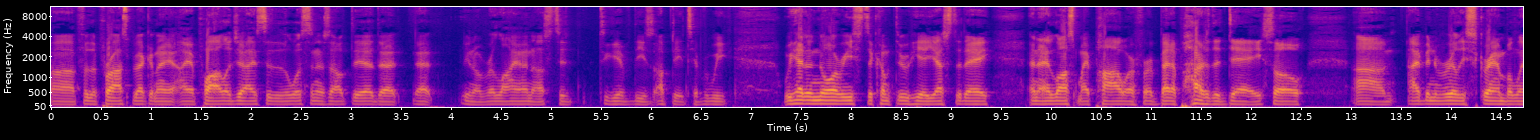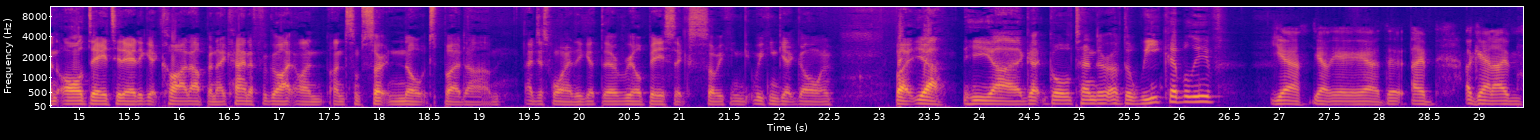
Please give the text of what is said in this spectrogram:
uh, for the prospect, and I, I apologize to the listeners out there that that you know rely on us to to give these updates every week. We had a nor'easter come through here yesterday, and I lost my power for a better part of the day. So um, I've been really scrambling all day today to get caught up, and I kind of forgot on, on some certain notes. But um, I just wanted to get the real basics so we can we can get going. But yeah, he uh, got goaltender of the week, I believe. Yeah, yeah, yeah, yeah. The, I again, I'm,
